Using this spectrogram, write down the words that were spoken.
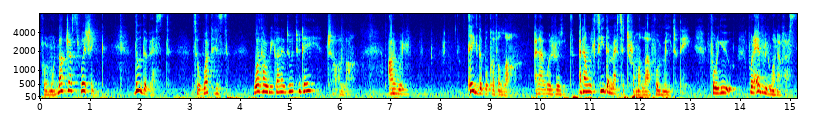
for more, not just wishing. Do the best. So, what is, what are we gonna do today? Inshallah, I will take the book of Allah and I will read and I will see the message from Allah for me today. for you, for every one of us.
